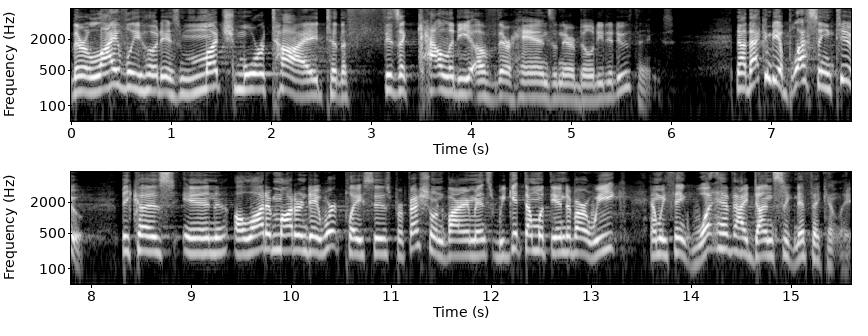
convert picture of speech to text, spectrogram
their livelihood is much more tied to the physicality of their hands and their ability to do things. Now, that can be a blessing too, because in a lot of modern day workplaces, professional environments, we get done with the end of our week and we think, what have I done significantly?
